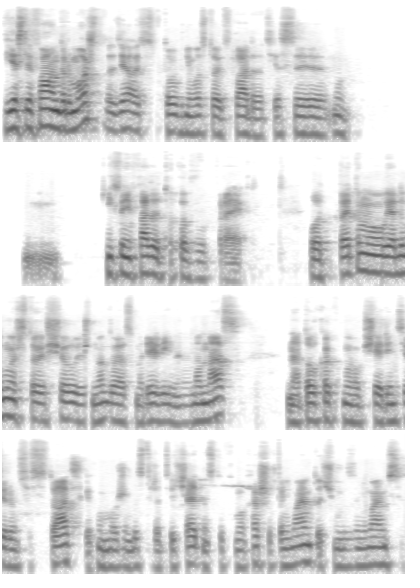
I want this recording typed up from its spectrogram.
если фаундер может это делать, то в него стоит вкладывать. Если ну, никто не вкладывает только в проект. Вот, поэтому я думаю, что еще очень много смотрели именно на нас, на то, как мы вообще ориентируемся в ситуации, как мы можем быстро отвечать, насколько мы хорошо понимаем то, чем мы занимаемся.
